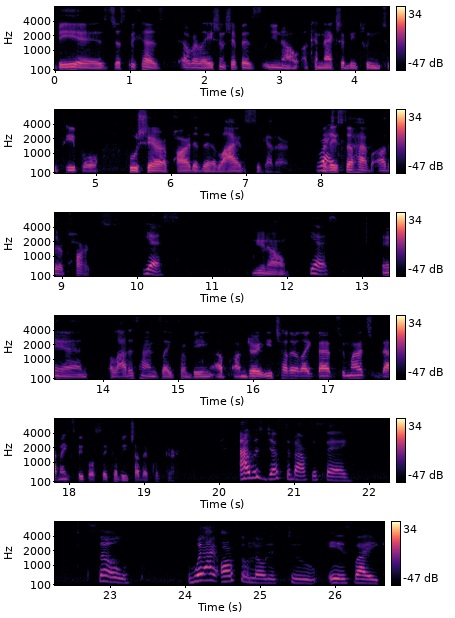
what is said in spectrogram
B is just because a relationship is, you know, a connection between two people who share a part of their lives together. Right. But they still have other parts. Yes. You know? Yes. And a lot of times, like from being up under each other like that too much, that makes people sick of each other quicker. I was just about to say, so what I also noticed too is like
